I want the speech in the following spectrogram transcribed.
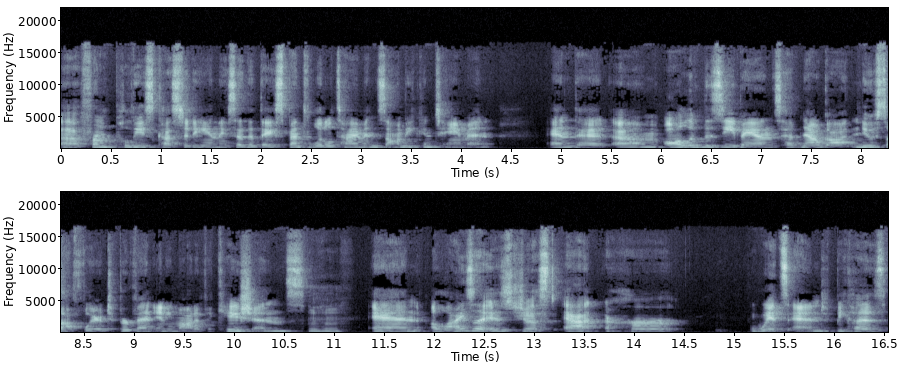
uh, from police custody, and they said that they spent a little time in zombie containment, and that um, all of the Z bands have now got new software to prevent any modifications. Mm-hmm. And Eliza is just at her wits' end because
